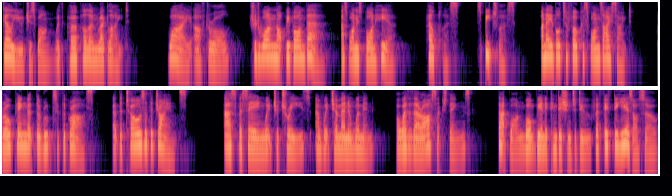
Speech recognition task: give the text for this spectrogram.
deluges one with purple and red light. Why, after all, should one not be born there, as one is born here, helpless, speechless, unable to focus one's eyesight, groping at the roots of the grass, at the toes of the giants. As for saying which are trees and which are men and women, or whether there are such things, that one won't be in a condition to do for fifty years or so.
